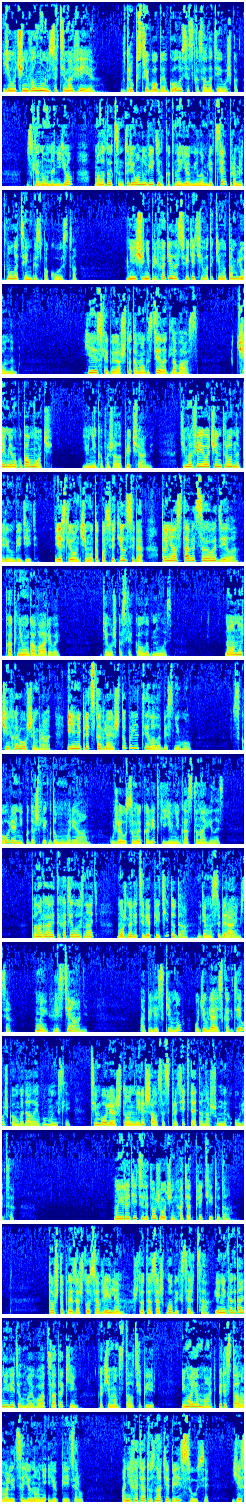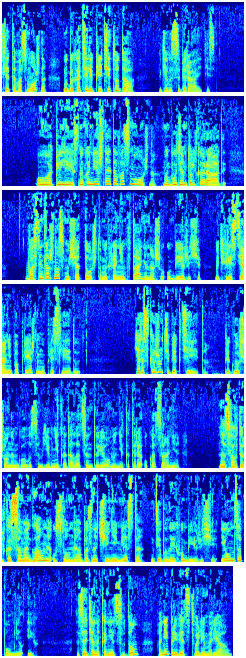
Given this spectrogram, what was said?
«Я очень волнуюсь за Тимофея», — вдруг с тревогой в голосе сказала девушка. Взглянув на нее, молодой Центурион увидел, как на ее милом лице промелькнула тень беспокойства. Мне еще не приходилось видеть его таким утомленным. Если бы я что-то мог сделать для вас, чем я могу помочь? Евника пожала плечами. Тимофея очень трудно переубедить. Если он чему-то посвятил себя, то не оставит своего дела, как не уговаривай. Девушка слегка улыбнулась. Но он очень хороший брат, и я не представляю, что бы я делала без него. Вскоре они подошли к дому Мариам. Уже у самой калитки Евника остановилась. «Полагаю, ты хотел узнать, можно ли тебе прийти туда, где мы собираемся? Мы, христиане». Апеллес кивнув, удивляясь, как девушка угадала его мысли, тем более, что он не решался спросить это на шумных улицах. «Мои родители тоже очень хотят прийти туда», то, что произошло с Аврелием, что-то зажгло в их сердцах. Я никогда не видел моего отца таким, каким он стал теперь. И моя мать перестала молиться Юноне и Юпитеру. Они хотят узнать об Иисусе. Если это возможно, мы бы хотели прийти туда, где вы собираетесь. О, Апеллес, ну, конечно, это возможно. Мы будем только рады. Вас не должно смущать то, что мы храним в тайне наше убежище, ведь христиане по-прежнему преследуют. «Я расскажу тебе, где это!» Приглушенным голосом Евника дала Центуриону некоторое указание, назвав только самое главное условное обозначение места, где было их убежище, и он запомнил их. Зайдя, наконец, в дом, они приветствовали Мариам.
